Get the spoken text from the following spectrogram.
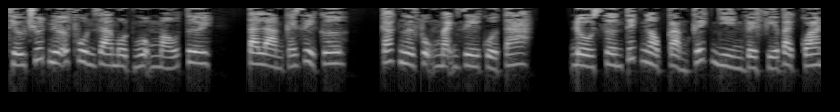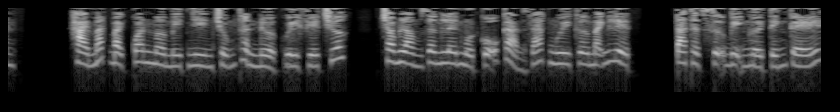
thiếu chút nữa phun ra một ngụm máu tươi. Ta làm cái gì cơ? Các ngươi phụng mạnh gì của ta? Đồ Sơn Tích Ngọc cảm kích nhìn về phía bạch quan. Hai mắt bạch quan mờ mịt nhìn chúng thần nửa quỳ phía trước, trong lòng dâng lên một cỗ cảm giác nguy cơ mãnh liệt. Ta thật sự bị người tính kế.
